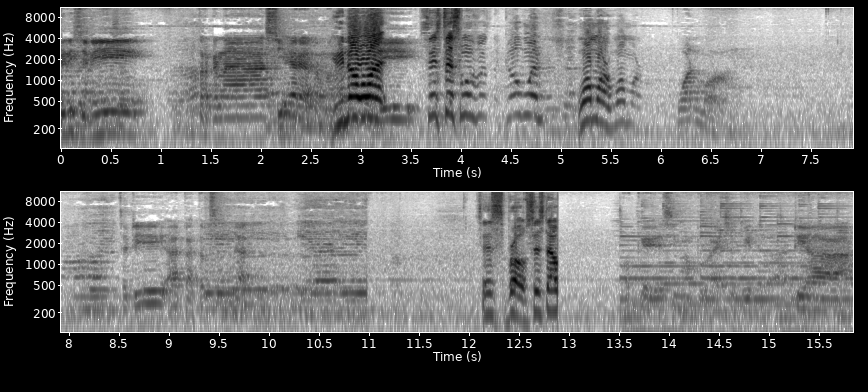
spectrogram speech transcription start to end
jadi di sini terkena CR ya teman-teman. You know what? Jadi, Since this one was a good one, one more, one more. one more. Jadi agak tersendat. Since bro, since that oke si mampu exhibit dia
